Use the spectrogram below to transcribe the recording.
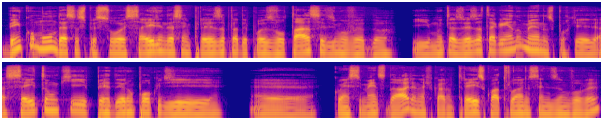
bem comum dessas pessoas saírem dessa empresa para depois voltar a ser desenvolvedor. E muitas vezes até ganhando menos, porque aceitam que perderam um pouco de é, conhecimento da área, né? Ficaram 3, 4 anos sem desenvolver.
